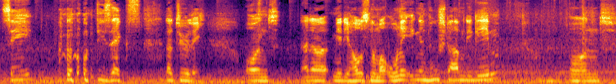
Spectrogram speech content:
C und die 6 natürlich. Und da hat er mir die Hausnummer ohne irgendeinen Buchstaben gegeben. Und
